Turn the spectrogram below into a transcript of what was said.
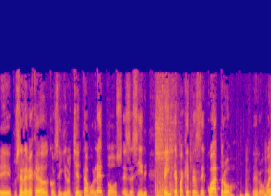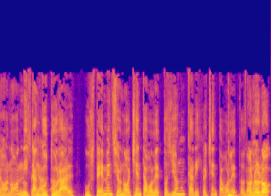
eh, pues él le había quedado de conseguir 80 boletos, es decir, 20 paquetes de cuatro. Pero bueno, no, no, ni tan gutural. Usted mencionó 80 boletos, yo nunca dije 80 boletos. No, no, no,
